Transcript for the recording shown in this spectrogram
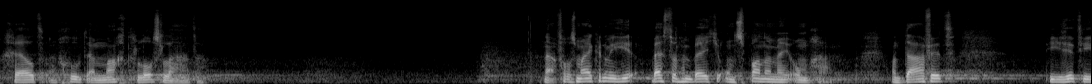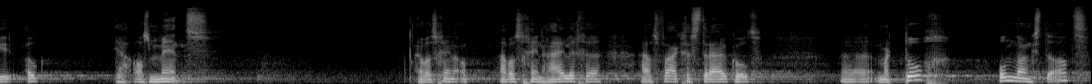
Geld en goed en macht loslaten. Nou, volgens mij kunnen we hier best wel een beetje ontspannen mee omgaan. Want David, die zit hier ook ja, als mens. Hij was geen, hij was geen heilige, hij was vaak gestruikeld. Uh, maar toch, ondanks dat,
